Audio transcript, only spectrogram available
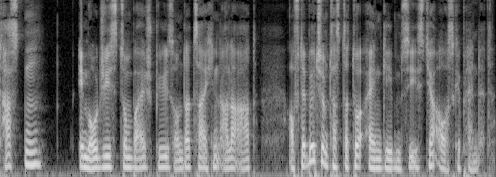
Tasten, Emojis zum Beispiel, Sonderzeichen aller Art, auf der Bildschirmtastatur eingeben. Sie ist ja ausgeblendet.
